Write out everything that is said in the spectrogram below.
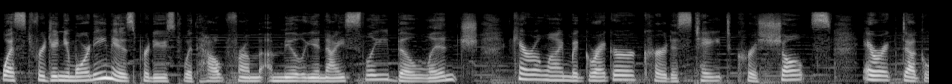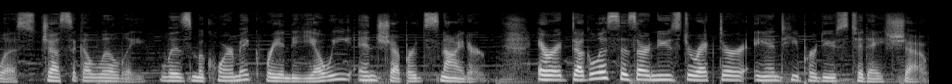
West Virginia Morning is produced with help from Amelia Nicely, Bill Lynch, Caroline MacGregor, Curtis Tate, Chris Schultz, Eric Douglas, Jessica Lilly, Liz McCormick, Randy Yohe, and Shepherd Snyder. Eric Douglas is our news director and he produced today's show.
